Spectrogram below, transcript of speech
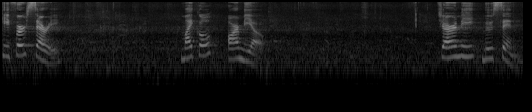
Kiefer Seri. Michael Armio. Jeremy Musin.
